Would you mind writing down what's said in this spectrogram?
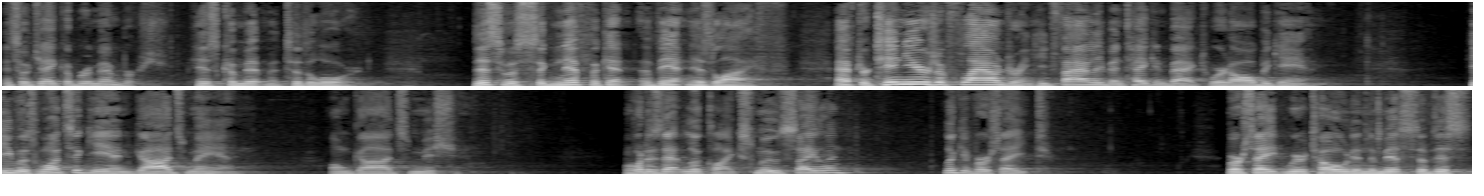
And so Jacob remembers his commitment to the Lord. This was a significant event in his life. After 10 years of floundering, he'd finally been taken back to where it all began. He was once again God's man on God's mission. What does that look like? Smooth sailing? Look at verse 8. Verse 8, we're told in the midst of this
